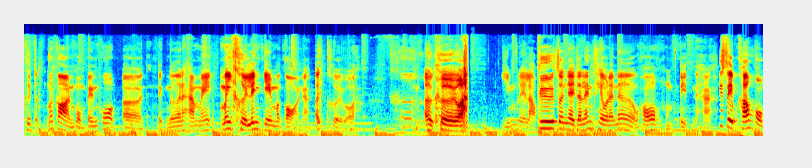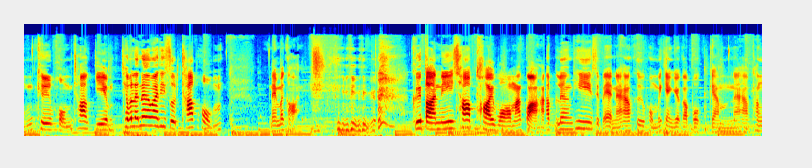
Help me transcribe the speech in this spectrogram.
คือเมื่อก่อนผมเป็นพวกเอ่อเด็กเนิร์ดนะครับไม่ไม่เคยเล่นเกมมาก่อนนะเอ้ยเคยปะเออเคยวะยิ้มเลยเรา คือส่วนใหญ่จะเล่นเทเลเนอร์เพราะว่าผมติดนะฮะที่สิบครับผมคือผมชอบเกมเทเลเนอร์มากที่สุดครับผมในเมื่อก่อน คือตอนนี้ชอบทอยวอลมากกว่าครับ เรื่องที่ 11 นะครับ คือผมไม่เก่งเกี่ยวกับโปรแกรมนะครับ ทั้ง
